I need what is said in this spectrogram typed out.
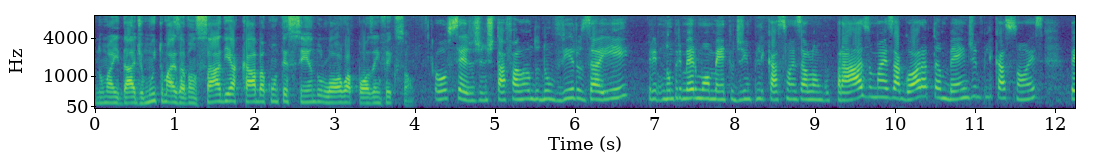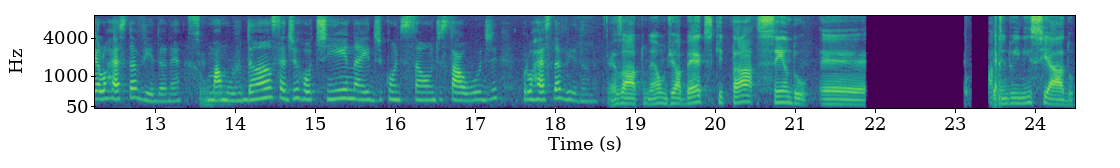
numa idade muito mais avançada e acaba acontecendo logo após a infecção. Ou seja, a gente está falando de um vírus aí, num primeiro momento de implicações a longo prazo, mas agora também de implicações pelo resto da vida, né? Sim. Uma mudança de rotina e de condição de saúde para o resto da vida. Né? Exato, né? Um diabetes que está sendo é, sendo iniciado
